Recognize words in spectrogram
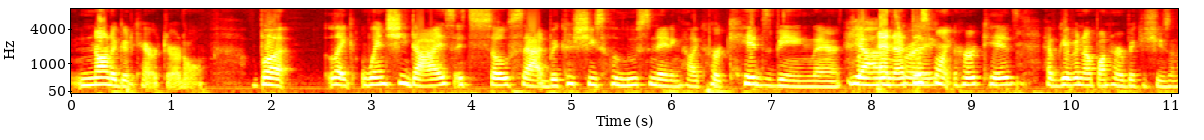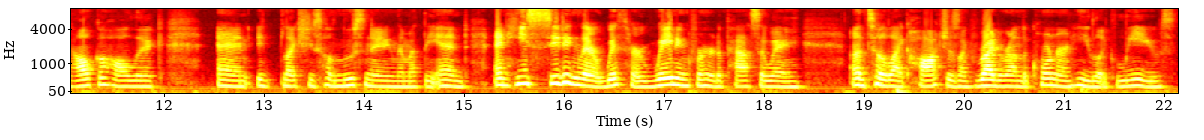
not a good character at all. But like when she dies, it's so sad because she's hallucinating like her kids being there. Yeah, and at this point her kids have given up on her because she's an alcoholic and it like she's hallucinating them at the end and he's sitting there with her waiting for her to pass away until like Hotch is like right around the corner and he like leaves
